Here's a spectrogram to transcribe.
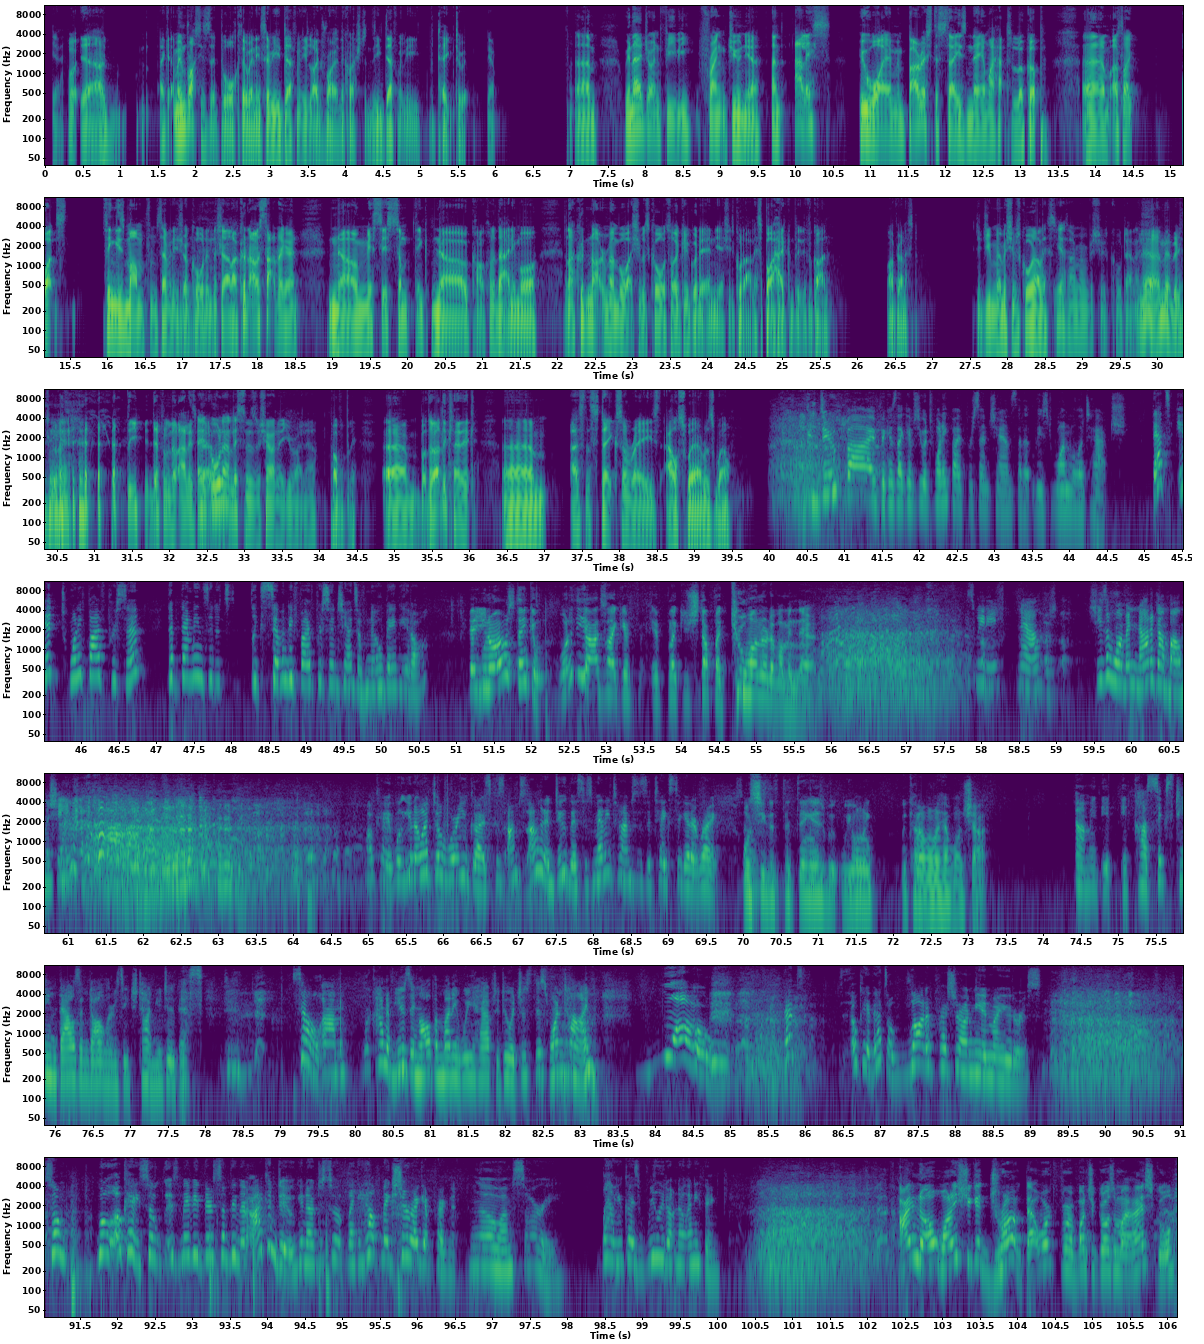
Yeah. But yeah, I, I, I mean, Ross is a dork though, isn't he? So he definitely likes writing the questions. He definitely would take to it. Um, we now join Phoebe, Frank Jr., and Alice, who I am embarrassed to say his name I had to look up. Um, I was like, what's Thingy's mum from 70 Show called in the show? And I couldn't, I was sat there going, no, Mrs. something, no, can't call her that anymore. And I could not remember what she was called, so I Googled it, and yeah, she's called Alice, but I had completely forgotten. I'll be honest. Did you remember she was called Alice? Yes, I remember she was called Alice. Yeah, I remember she was called Alice. you definitely know Alice And all our me listeners are shouting at you right now. probably. Um, but they're at the clinic um, as the stakes are raised elsewhere as well. Do five because that gives you a 25% chance that at least one will attach. That's it? 25%? That, that means that it's like 75% chance of no baby at all? Yeah, you know, I was thinking, what are the odds, like, if, if like, you stuff, like, 200 of them in there? Sweetie, now, she's a woman, not a gumball machine. Okay, well, you know what? Don't worry, you guys, because I'm, I'm going to do this as many times as it takes to get it right. So, Well, see, the, the thing is, we, we only, we kind of only have one shot. um, it, it, it costs $16,000 each time you do this. So, um, we're kind of using all the money we have to do it just this one time. Whoa! That's. Okay, that's a lot of pressure on me and my uterus. So, well, okay, so is maybe there's something that I can do, you know, just to, like, help make sure I get pregnant. No, I'm sorry. Wow, you guys really don't know anything. I know. Why don't you get drunk? That worked for a bunch of girls in my high school.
